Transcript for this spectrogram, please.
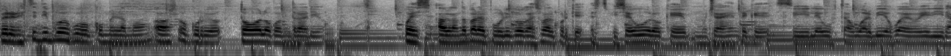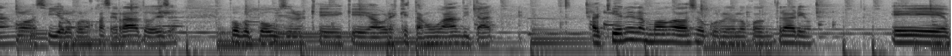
Pero en este tipo de juego como el Among Us ocurrió todo lo contrario. Pues hablando para el público casual, porque estoy seguro que mucha gente que sí le gusta jugar videojuegos y dirán, oh, sí, yo lo conozco hace rato, ese poco posers que, que ahora es que están jugando y tal. Aquí en el Among Us ocurrió lo contrario. Eh,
